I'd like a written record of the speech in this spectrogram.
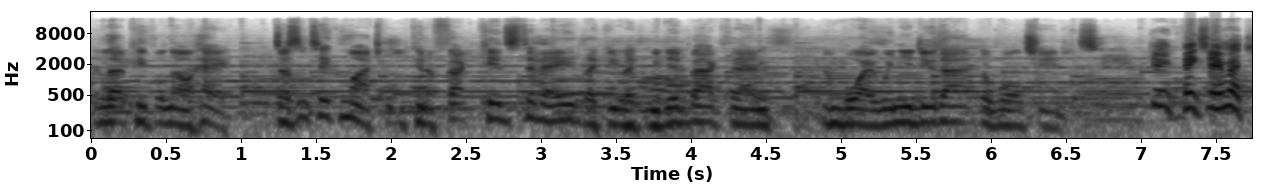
and let people know, hey, it doesn't take much, but you can affect kids today like you like we did back then. And boy, when you do that, the world changes. Okay, thanks very much.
